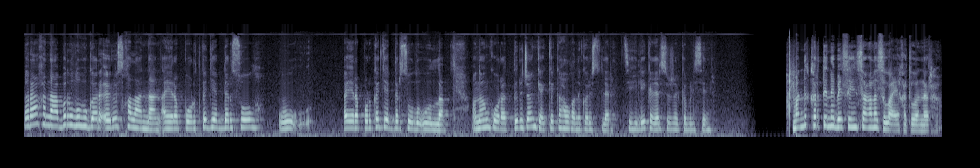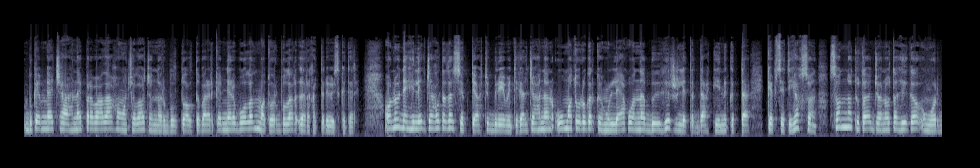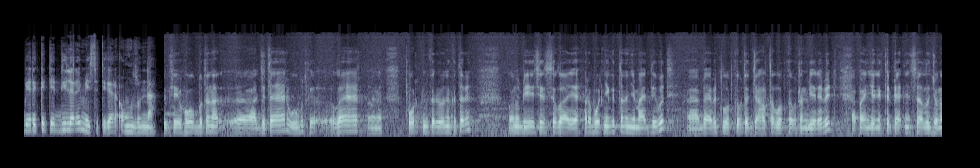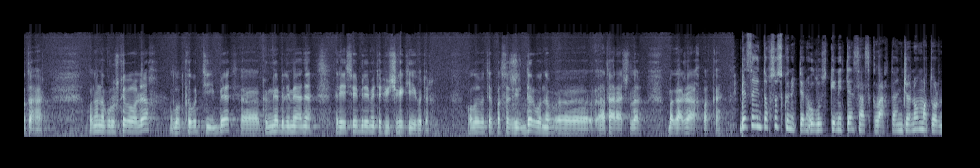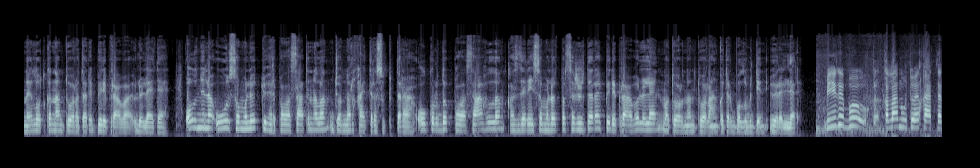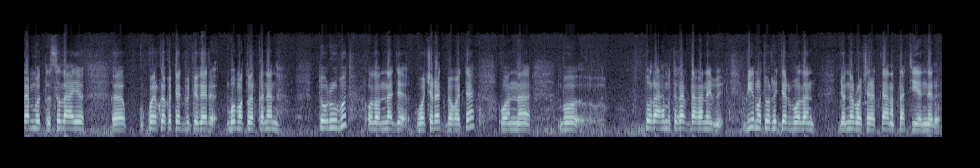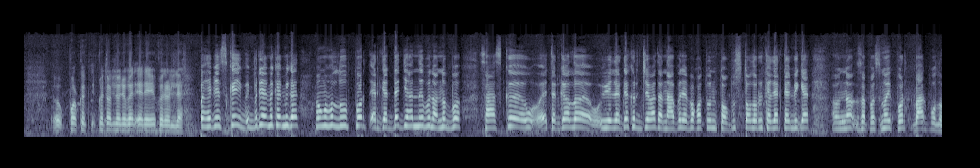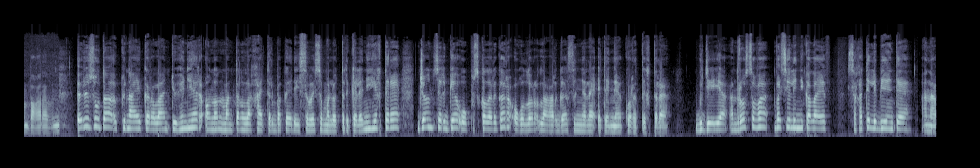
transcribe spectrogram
Ырахана бір улугар өрөс қаланнан аэропортка дердер сол аэропортка дердер солу уылла. Онан кораттыр жан кәкке калғаны көрістілер. Сехилей кәлер сюжетка білсен. Манны картина бесейін сағана сылайы қатыланар. Бүкемге чағынай правала хоңчолақ жоннор бұлту алты барар кемнері болан мотор булар ырғаттыры өскетер. Оны нәхилек жағалтада сөптіяқты біреметігер жағынан у моторугар көңілләқ онна бұйғыр жилеттердақ кейіні кітта кепсетіяқ сон, сонна тута жонота хыга оңор берекке тердилері местетігер оңылуна. Те хол бутан альдетер, убут лэр, порт микрорайоны катары. Оны бейте сылай работники тан нанимает дебут, бәбит лодка бутан жагалта лодка бутан беребит. Понедельниктен пятницалы жона тахар. Оны нагрузка болах, лодка бут тибет, күнгө билемәне рейсы билемете хүчеге кий көтөр. Олар бетер пассажирлер, оны атарачылар багажы ақпаққа. Бесайын тоқсыз күніттен улус кенеттен саскылақтан жоно моторнай лодканан туаратары переправа үлеләді. Ол нена у самолет түхер паласатын алан жоннор қайтыры сұпыттара. Ол күрдік паласа ағылан қаздерей самолет пассажирдара переправа үлелән моторынан туаран көтер болу биден өрелер. Биги бу калан утуй каттарамыт сылайы койрка көтөт бүтүгер бу моторканан турубут олонна же очерет бөгөтө. Онна бу турахмытыгар даганы бир мотор жер болан жоннор очереттен апта тиеннер. Порка көтөллөрүгөр эрейи көрөллөр Хебески биреме кемигер оңолу порт эргедде жаһанныбын оны бу саскы этергалы үелерге кыржыба да набы бе котун тобус толору келер кемигер оны запасной порт бар болун багарабын. Өрі сута күнайы каралан түйінер, онын мантанла қайтыр бақы рейсовай самолеттер келені хектері, Джон Серге опускаларгар оғылыр лағарға сыннера этеңе көраттықтыра. Гудея Андросова, Василий Николаев, Саха телебиенте, Ана.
